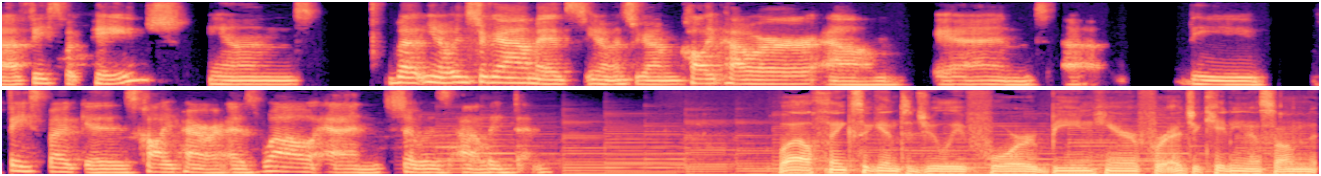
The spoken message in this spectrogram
uh, facebook page. And but you know instagram it's you know instagram Caulipower um, and uh, the facebook is Caulipower as well and so is uh, linkedin well, thanks again to Julie for being here, for educating us on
